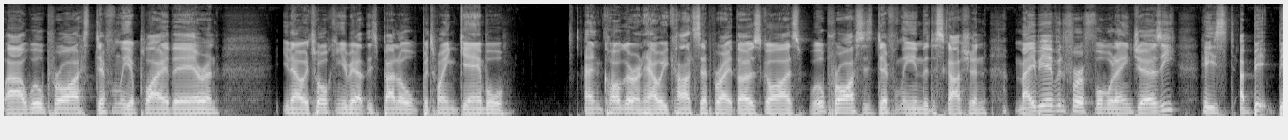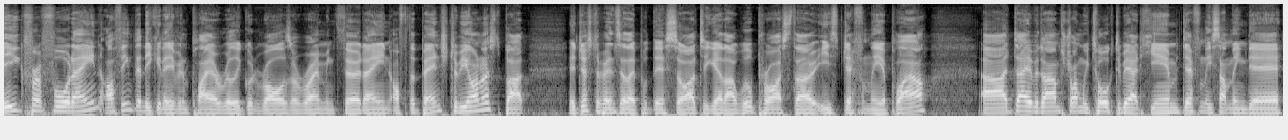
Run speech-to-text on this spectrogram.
uh, Will Price definitely a player there, and you know we're talking about this battle between Gamble and Cogger and how we can't separate those guys. Will Price is definitely in the discussion, maybe even for a 14 jersey. He's a bit big for a 14. I think that he could even play a really good role as a roaming 13 off the bench, to be honest, but it just depends how they put their side together. Will Price, though, is definitely a player. Uh, David Armstrong, we talked about him. Definitely something there.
